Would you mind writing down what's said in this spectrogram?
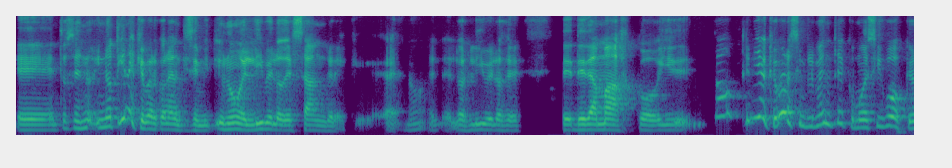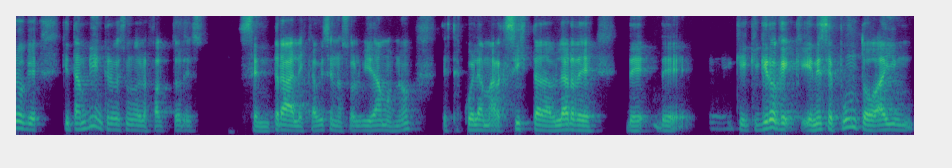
Eh, entonces, no, y no tiene que ver con el antisemitismo, no, el libelo de sangre, eh, los libelos de, Damasco. Y, no, tenía que ver simplemente, como decís vos, creo que, que también creo que es uno de los factores centrales, que a veces nos olvidamos, ¿no? De esta escuela marxista de hablar de, de, que, creo que, en ese punto hay un...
